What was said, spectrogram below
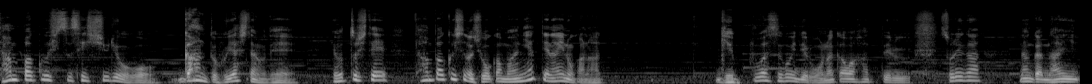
タンパク質摂取量をガンと増やしたのでひょっとしてタンパク質の消化間に合ってないのかなゲップはすごい出るお腹は張ってる。それがなんかない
